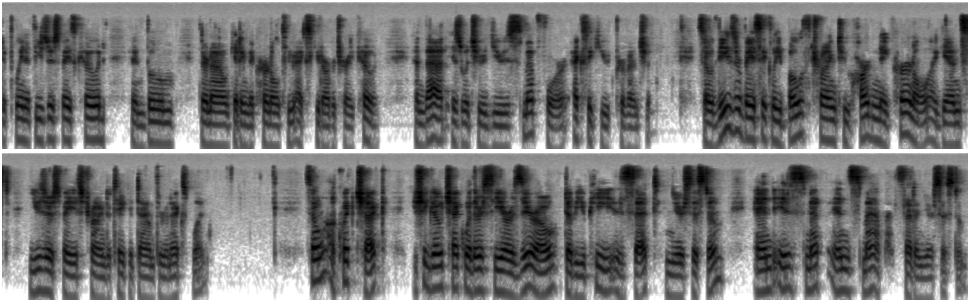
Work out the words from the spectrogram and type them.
to point at the user space code, and boom, they're now getting the kernel to execute arbitrary code. And that is what you would use SMEP for, execute prevention. So these are basically both trying to harden a kernel against user space trying to take it down through an exploit. So a quick check, you should go check whether CR0 WP is set in your system and is SMEP and SMAP set in your system.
